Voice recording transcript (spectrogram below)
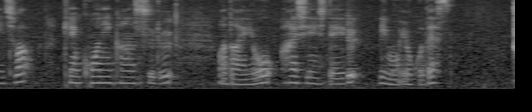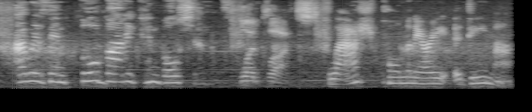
んにちは健康に関する話題を配信しているリモヨコです I was in full body convulsions. blood clots, flash pulmonary edema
